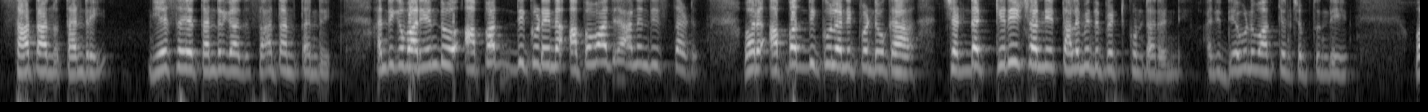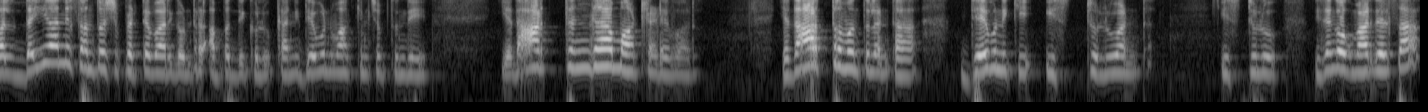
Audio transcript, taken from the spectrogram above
సాతాను తండ్రి. ఏసయ్య తండ్రి కాదు సాతాను తండ్రి. అందుకే వారు ఎందు అబద్ధికుడైన అపవాది ఆనందిస్తాడు. వారు అబద్ధికులు అనేటువంటి ఒక చెడ్డ కిరీషాన్ని తల మీద పెట్టుకుంటారండి. అది దేవుని వాక్యం చెప్తుంది. వాళ్ళు దయ్యాన్ని సంతోషపెట్టేవారిగా ఉంటారు అబద్ధికులు. కానీ దేవుని వాక్యం చెప్తుంది యథార్థంగా మాట్లాడేవారు. యథార్థవంతులంట దేవునికి ఇష్టలు అంట. ఇష్టలు. నిజంగా ఒక మాట తెలుసా?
